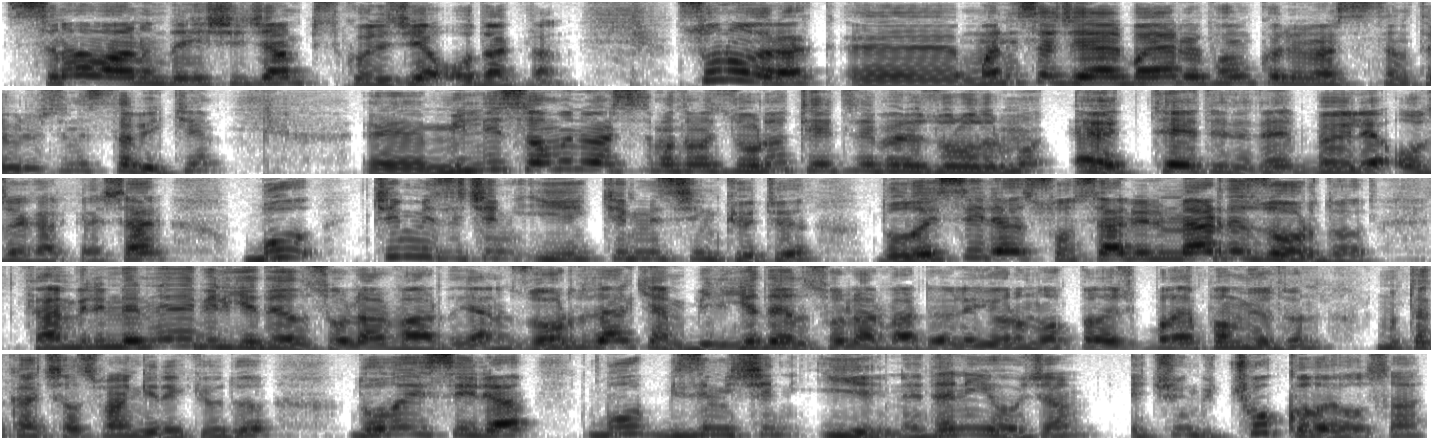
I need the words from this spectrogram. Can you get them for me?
sınav anında yaşayacağın psikolojiye odaklan. Son olarak e, Manisa Celal Bayar ve Pamukkale Üniversitesi tanıtabilirsiniz tabii ki. E, Milli Savunma Üniversitesi matematik zordu. TYT'de böyle zor olur mu? Evet TYT'de de böyle olacak arkadaşlar. Bu kimimiz için iyi, kimimiz için kötü. Dolayısıyla sosyal bilimler de zordu. Fen bilimlerinde de bilgiye dayalı sorular vardı. Yani zordu derken bilgiye dayalı sorular vardı. Öyle yorum hoppala hoppala yapamıyordun. Mutlaka çalışman gerekiyordu. Dolayısıyla bu bizim için iyi. Neden iyi hocam? E çünkü çok kolay olsa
